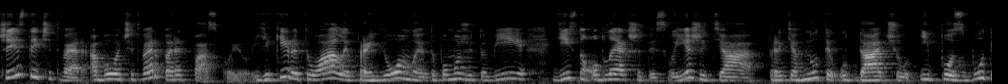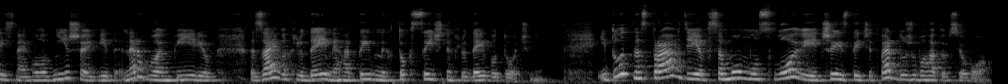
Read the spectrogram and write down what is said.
Чистий четвер або четвер перед Паскою. Які ритуали, прийоми допоможуть тобі дійсно облегшити своє життя, притягнути удачу і позбутись найголовніше від енерговампірів, зайвих людей, негативних, токсичних людей в оточенні. І тут насправді в самому слові чистий четвер дуже багато всього.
